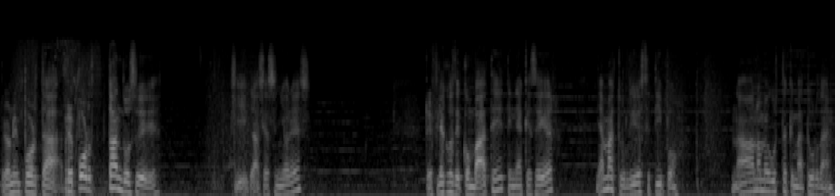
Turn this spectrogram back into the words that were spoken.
Pero no importa. Reportándose. Sí, gracias señores. Reflejos de combate, tenía que ser. Ya me aturdió este tipo. No, no me gusta que me aturdan.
